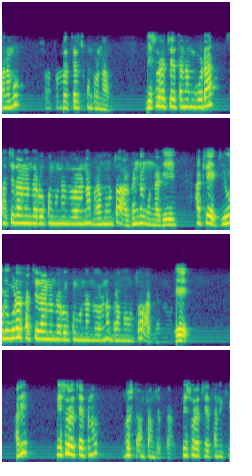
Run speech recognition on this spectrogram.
మనము తెలుసుకుంటున్నాము. ఈశ్వర చేతనం కూడా సచ్చిదానంద రూపం ఉన్నందువలన బ్రహ్మంతో అభిన్నం ఉన్నది అట్లే జీవుడు కూడా సచ్చిదానంద రూపం ఉన్నందువలన బ్రహ్మంతో అభిన్నుడే అని ఈశ్వర చేతనం దృష్టాంతం చెప్పాడు ఈశ్వర చేతనికి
